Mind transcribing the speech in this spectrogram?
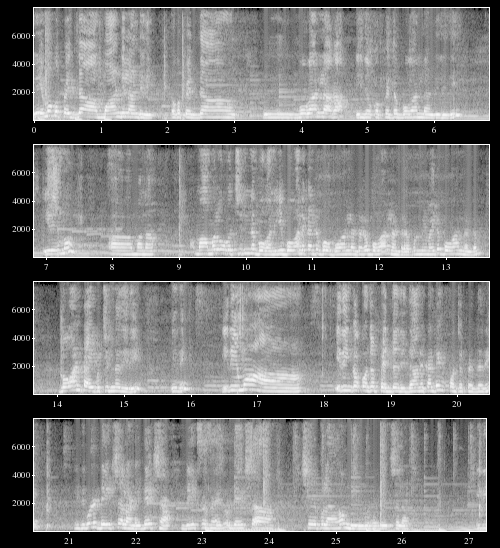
ఇదేమో ఒక పెద్ద బాండి లాంటిది. ఒక పెద్ద బొగాన్ లాగా ఇది ఒక పెద్ద బొగాన్ లాంటిది ఇది. ఇదేమో మన మామూలుగా ఒక చిన్న బొగాన్. ఈ బొగాన్ కంటే బొగాన్లు అంటారు బొగాన్లు అంటారు. అప్పుడు మేమైతే బొగాన్లు అంటాం. బొగాన్ టైప్ చిన్నది ఇది. ఇది. ఇదేమో ఇది ఇంకా కొంచెం పెద్దది. దానికంటే కొంచెం పెద్దది. ఇది కూడా డేక్షా లాంటి డేక్షా. డేక్షా సైజు డేక్షా షేప్ లాగా ఉంది ఇది కూడా డేక్షా లాగా. ఇది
